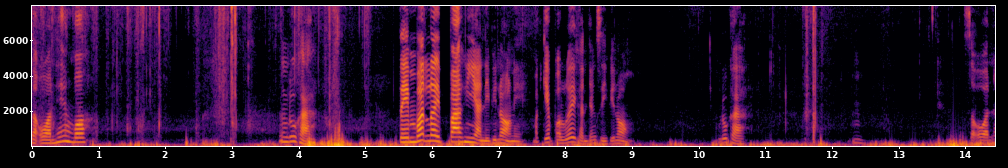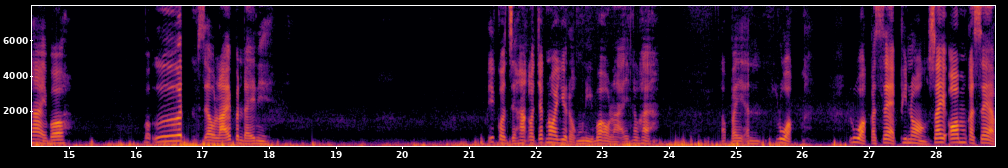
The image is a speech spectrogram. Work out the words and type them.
สะอ่อนแห้งบ่ดูค่ะ เต็มเบิดเลยปลาเหี่ยนี่พี่น้องนี่มาเก็บเอาเลยขันจังสีพี่น้อง ดูค่ะอืมสะออนให้บ่บ่อืดเสียวหลายปันใดนี่ พี่ก่อนจะหักเอาจักน้อยเยอะดอกมันนี่บ่เอาหลายแล้วค่ะ เอาไปอันลวก ลวกกระแซบพี่น้อง ใส่อ้อมกระแซบ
